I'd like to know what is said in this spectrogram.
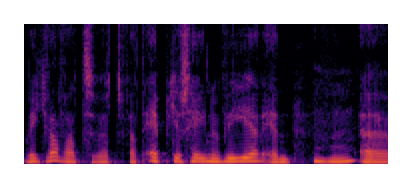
weet je wel, wat, wat, wat appjes heen en weer. En mm uh,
